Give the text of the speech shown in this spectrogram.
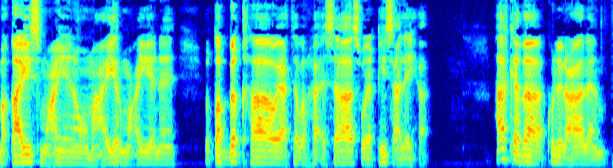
مقاييس معينة ومعايير معينة يطبقها ويعتبرها أساس ويقيس عليها هكذا كل العالم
